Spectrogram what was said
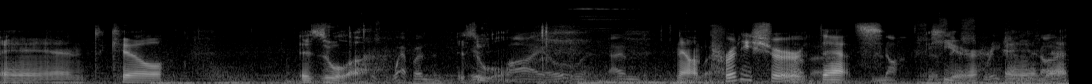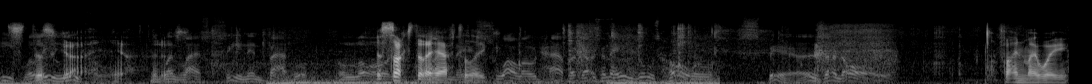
and kill Izula. Izual. Now I'm pretty sure that's here, and that's this guy. Yeah, it is. It sucks that I have to like find my way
